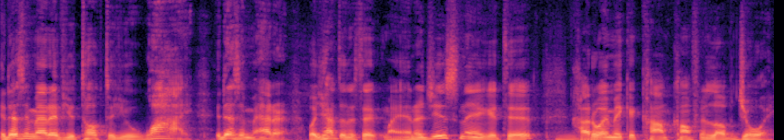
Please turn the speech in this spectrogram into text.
it doesn't matter if you talk to you. Why? It doesn't matter. But you have to understand my energy is negative. Hmm. How do I make it calm, confident, love, joy?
